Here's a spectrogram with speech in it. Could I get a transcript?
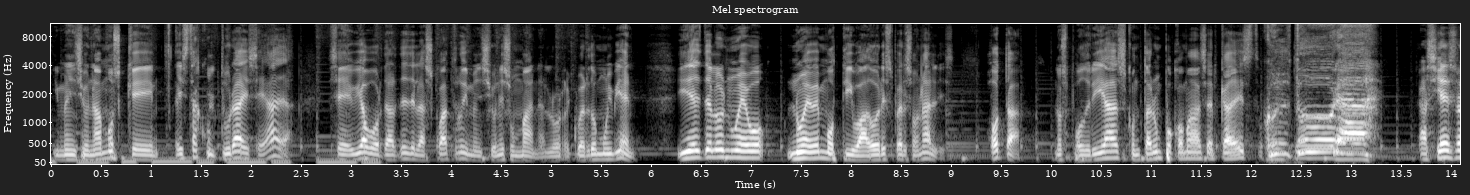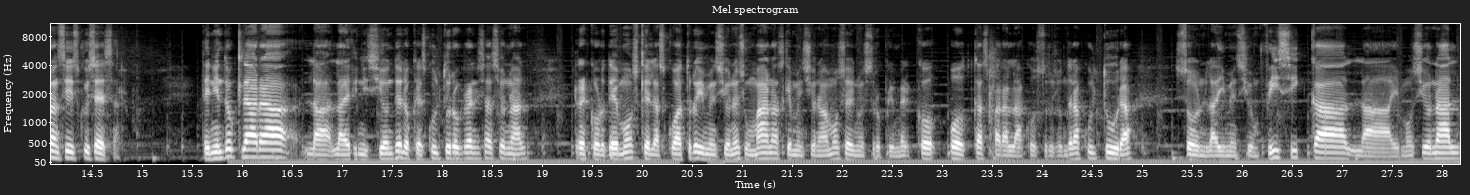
Y mencionamos que esta cultura deseada se debe abordar desde las cuatro dimensiones humanas, lo recuerdo muy bien, y desde los nuevo, nueve motivadores personales. J, ¿nos podrías contar un poco más acerca de esto? Cultura. Así es, Francisco y César. Teniendo clara la, definición de lo que es cultura organizacional, recordemos que las cuatro dimensiones humanas que mencionamos en nuestro primer podcast para la construcción de la cultura son la dimensión física, la emocional,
